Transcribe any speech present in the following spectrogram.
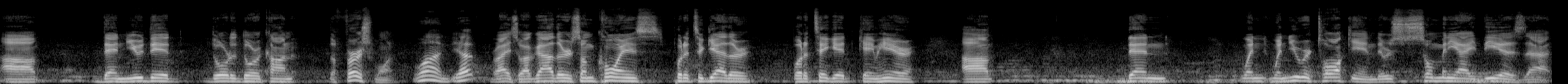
Uh, then you did door to door con, the first one One. Yep. right? So I gathered some coins, put it together, bought a ticket, came here. Um, then, when when you were talking, there was so many ideas that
